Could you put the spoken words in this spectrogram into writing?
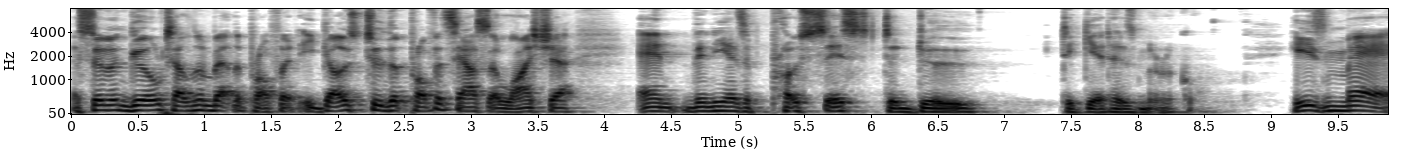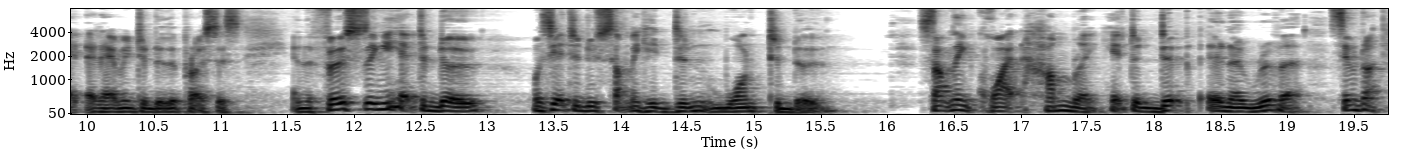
A servant girl tells him about the prophet. He goes to the prophet's house, Elisha, and then he has a process to do to get his miracle. He's mad at having to do the process. And the first thing he had to do was he had to do something he didn't want to do. something quite humbling. He had to dip in a river seven times.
